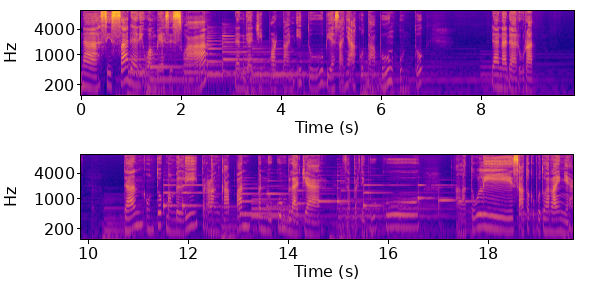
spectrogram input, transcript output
Nah, sisa dari uang beasiswa dan gaji part-time itu biasanya aku tabung untuk dana darurat dan untuk membeli perlengkapan pendukung belajar seperti buku, alat tulis, atau kebutuhan lainnya.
